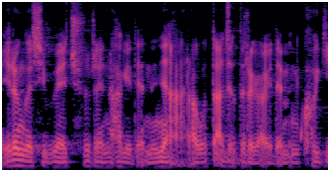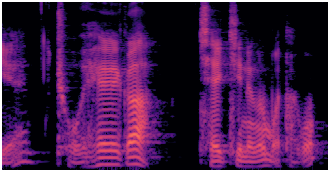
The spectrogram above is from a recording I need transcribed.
이런 것이 왜 출현하게 됐느냐라고 따져 들어가게 되면 거기에 교회가 제 기능을 못하고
